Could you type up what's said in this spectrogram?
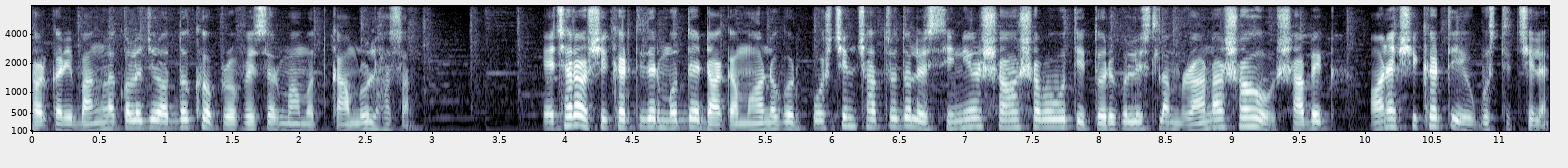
সরকারি বাংলা কলেজের অধ্যক্ষ প্রফেসর মোহাম্মদ কামরুল হাসান। এছাড়াও শিক্ষার্থীদের মধ্যে ঢাকা মহানগর পশ্চিম ছাত্রদলের সিনিয়র সহসভাপতি তরিকুল ইসলাম রানা সহ সাবেক অনেক শিক্ষার্থী উপস্থিত ছিলেন।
